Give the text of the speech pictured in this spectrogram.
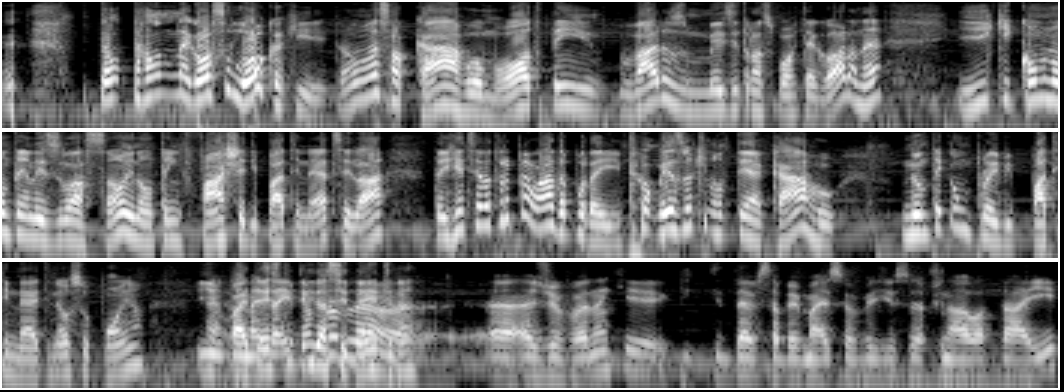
então tá um negócio louco aqui. Então não é só carro ou moto, tem vários meios de transporte agora, né? E que como não tem legislação e não tem faixa de patinete, sei lá, tem gente sendo atropelada por aí. Então mesmo que não tenha carro, não tem como proibir patinete, né? Eu suponho. E é, vai ter esse tipo de um acidente, né? a Giovana que, que deve saber mais sobre isso, afinal ela tá aí.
